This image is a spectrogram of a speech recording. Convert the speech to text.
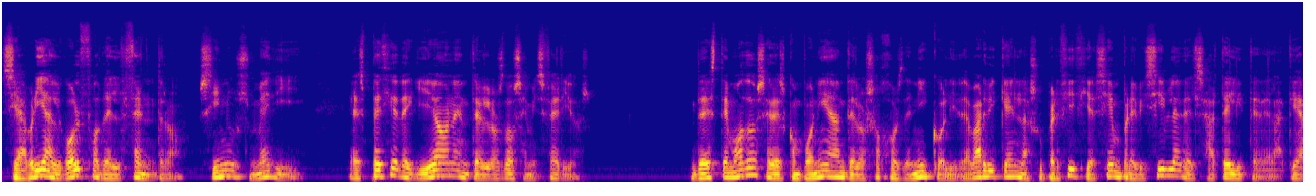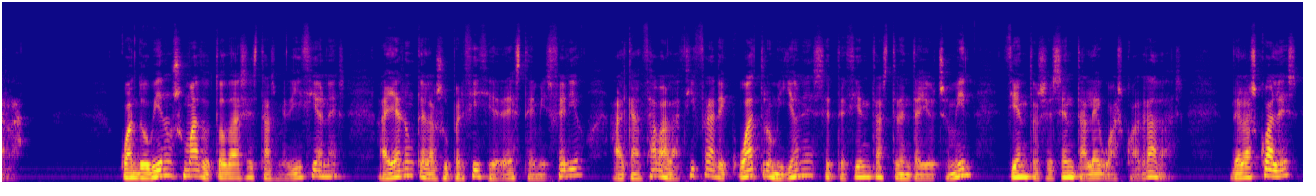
se abría el Golfo del Centro, Sinus Medii, especie de guion entre los dos hemisferios. De este modo se descomponía ante los ojos de Nicol y de Barbicane la superficie siempre visible del satélite de la Tierra. Cuando hubieron sumado todas estas mediciones, hallaron que la superficie de este hemisferio alcanzaba la cifra de 4.738.160 leguas cuadradas, de las cuales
